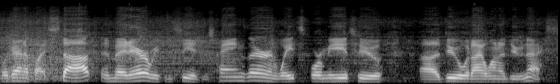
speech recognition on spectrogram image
So again, if I stop in midair, we can see it just hangs there and waits for me to uh, do what I want to do next.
